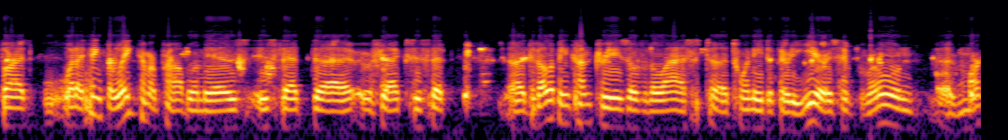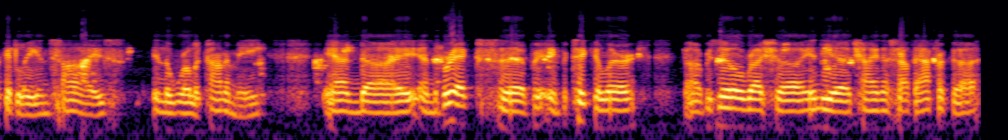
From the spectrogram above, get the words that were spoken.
But what I think the latecomer problem is is that uh, reflects is that uh, developing countries over the last uh, 20 to 30 years have grown uh, markedly in size in the world economy, and uh, and the BRICS uh, in particular, Brazil, Russia, India, China, South Africa,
